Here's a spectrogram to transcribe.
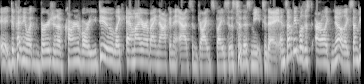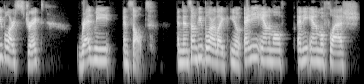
eh, depending on what version of carnivore you do, like am I or am I not going to add some dried spices to this meat today? And some people just are like no. Like some people are strict red meat and salt. And then some people are like, you know, any animal, any animal flesh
